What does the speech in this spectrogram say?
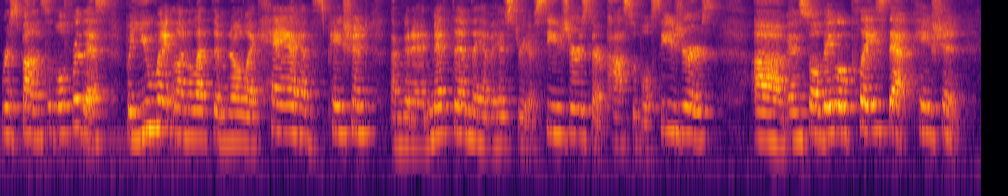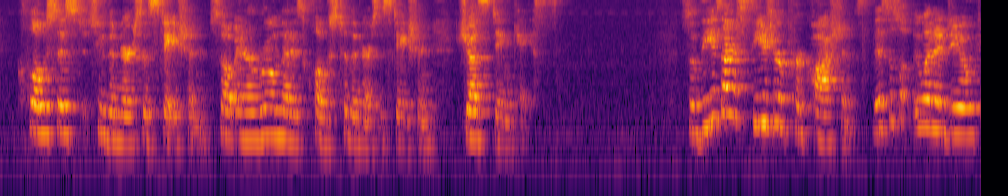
responsible for this, but you might want to let them know like, hey, I have this patient, I'm going to admit them, they have a history of seizures, they're possible seizures, um, and so they will place that patient closest to the nurse's station, so in a room that is close to the nurse's station, just in case. So these are seizure precautions. This is what we want to do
